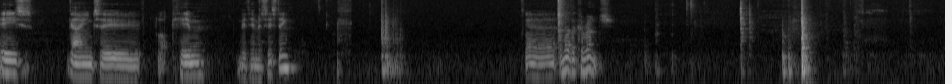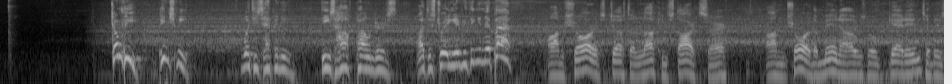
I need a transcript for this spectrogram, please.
He's going to block him with him assisting. Uh, another crunch. Gumpy, pinch me. What is happening? These half pounders are destroying everything in their path. I'm sure it's just a lucky start, sir. I'm sure the minnows will get into this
